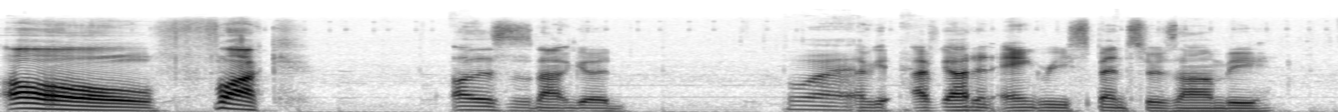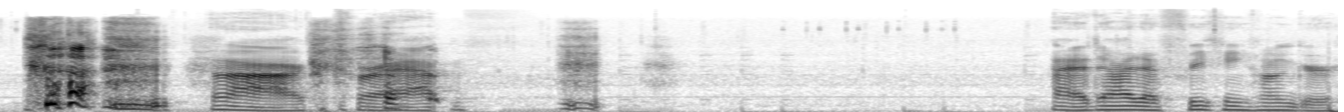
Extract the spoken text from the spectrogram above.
Oh fuck! Oh, this is not good. What? I've got, I've got an angry Spencer zombie. Ah, crap. I died of freaking hunger.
